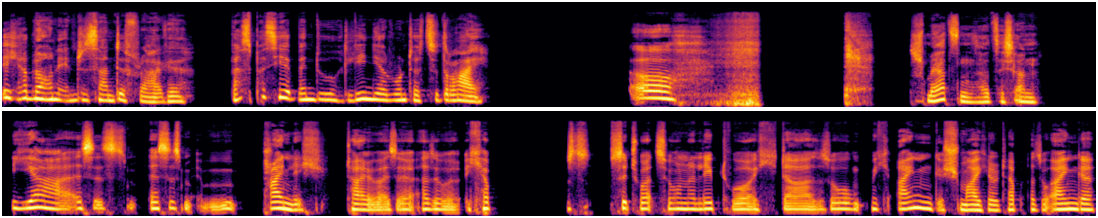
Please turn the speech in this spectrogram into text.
Ich habe noch eine interessante Frage. Was passiert, wenn du Linie runter zu drei? Oh, Schmerzen hört sich an. ja, es ist, es ist peinlich teilweise. Also ich habe Situationen erlebt, wo ich da so mich eingeschmeichelt habe, also einge,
